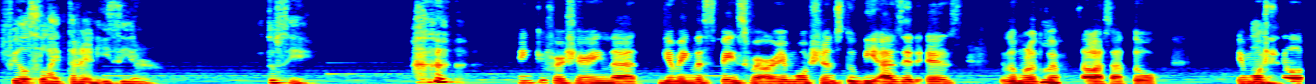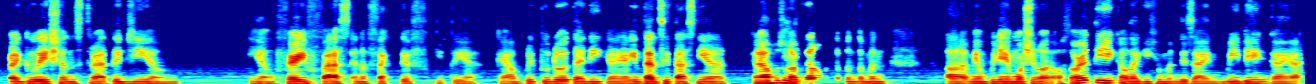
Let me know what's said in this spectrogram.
feels lighter and easier itu sih Thank you for sharing that, giving the space for our emotions to be as it is. Itu menurutku Hmm. salah satu emotional regulation strategy yang yang very fast and effective gitu ya. Kayak amplitudo tadi, kayak intensitasnya. Karena aku suka bilang ke teman-teman um, yang punya emotional authority, kalau lagi human design reading, kayak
